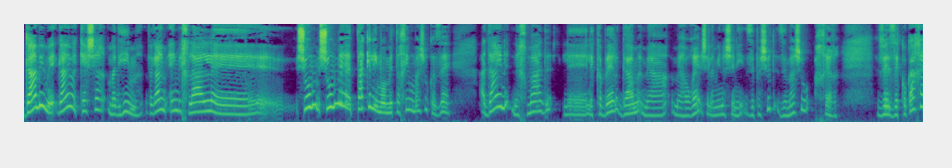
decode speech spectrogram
גם אם, גם אם הקשר מדהים, וגם אם אין בכלל אה, שום, שום אה, טאקלים או מתחים או משהו כזה, עדיין נחמד לקבל גם מה, מההורה של המין השני. זה פשוט, זה משהו אחר. וזה כל כך... אה,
